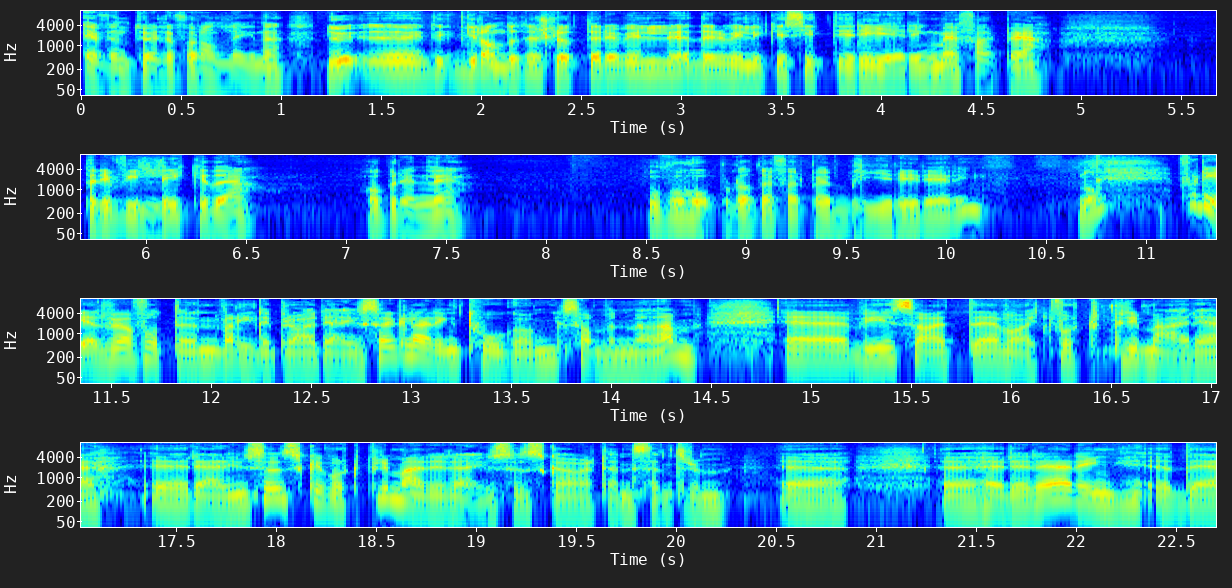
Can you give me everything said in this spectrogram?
eventuelle forhandlingene. Du, eh, Grande til slutt, dere vil, dere vil ikke sitte i regjering med Frp. Dere ville ikke det opprinnelig. Hvorfor håper du at Frp blir i regjering? Nå? Fordi vi har fått en veldig bra regjeringserklæring to ganger sammen med dem. Eh, vi sa at det var ikke vårt primære eh, regjeringsønske. Vårt primære regjeringsønske har vært en sentrum Høyre-regjering. Det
